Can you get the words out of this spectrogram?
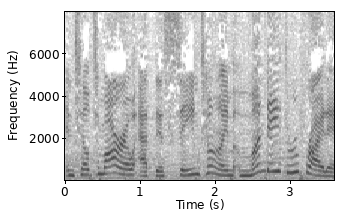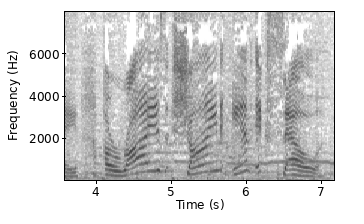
Until tomorrow at this same time, Monday through Friday, arise, shine, and excel.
